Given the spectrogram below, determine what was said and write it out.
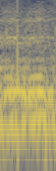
Oh,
